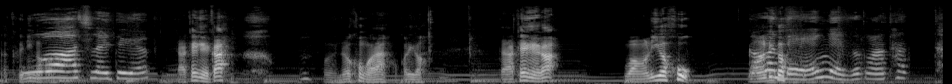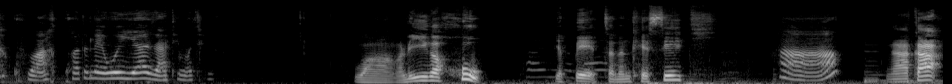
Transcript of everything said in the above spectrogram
那肯定个。哇，出来这个，打开眼界，哦，侬困觉啦，我跟你讲，打开眼界，黄里的花，讲了黄钿个难眼，是讲太太快，快得来我一下子也听勿清楚。黄钿个花一般只能开三天，啊，外加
